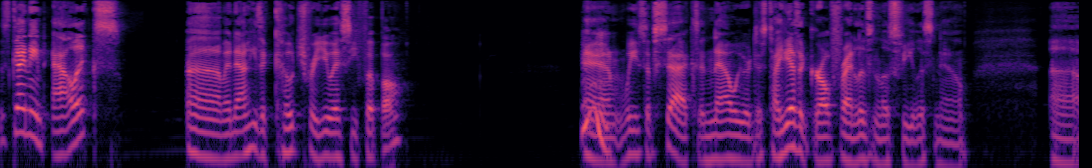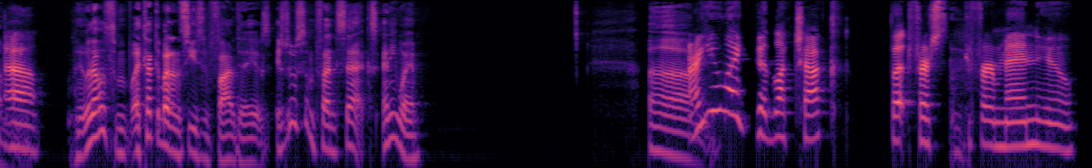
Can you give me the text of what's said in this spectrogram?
This guy named Alex, um, and now he's a coach for USC football. And we used to have sex, and now we were just talking. He has a girlfriend, lives in Los Feliz now. Um, oh well, that was some, I talked about it in season five today. It was, it was some fun sex. Anyway, um, are you like good luck chuck but for for men who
